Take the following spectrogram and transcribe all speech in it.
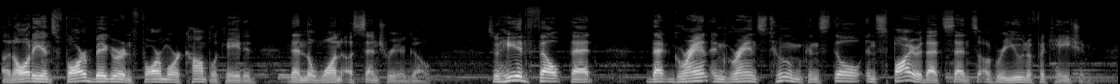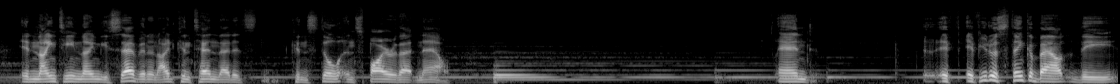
an audience far bigger and far more complicated than the one a century ago. So he had felt that that Grant and Grant's tomb can still inspire that sense of reunification in 1997, and I'd contend that it can still inspire that now. And if, if you just think about the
